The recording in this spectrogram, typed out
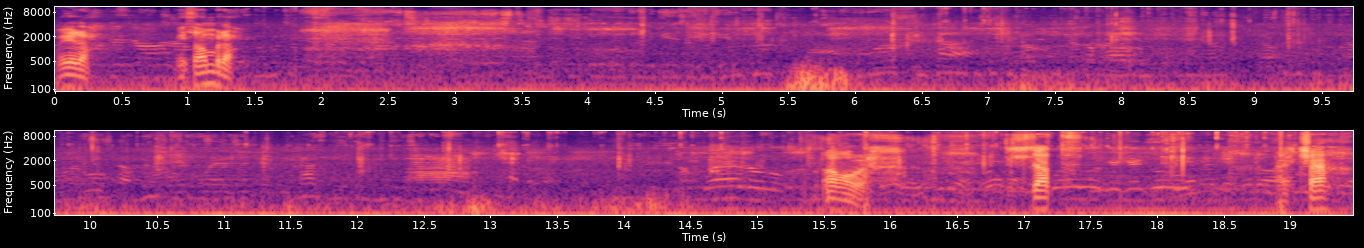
Mira, mi sombra. Vamos a ver. Chat. Chat.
